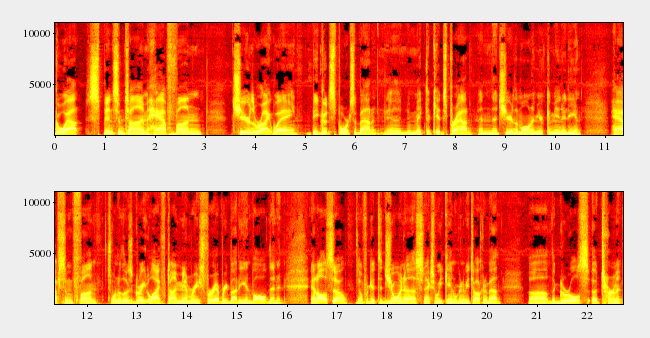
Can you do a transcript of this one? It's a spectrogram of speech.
go out, spend some time, have fun, cheer the right way, be good sports about it, and make the kids proud, and uh, cheer them on in your community and have some fun. It's one of those great lifetime memories for everybody involved in it. And also, don't forget to join us next weekend. We're going to be talking about uh, the girls' uh, tournament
